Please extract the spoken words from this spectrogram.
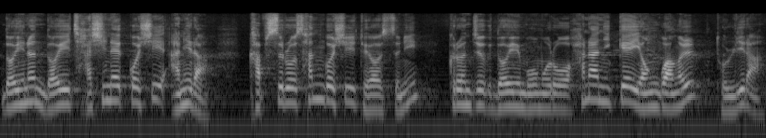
너희는 너희 자신의 것이 아니라 값으로 산 것이 되었으니 그런즉 너희 몸으로 하나님께 영광을 돌리라.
